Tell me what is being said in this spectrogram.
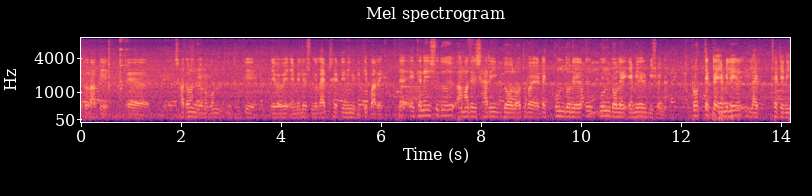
এত রাতে সাধারণ জনগণ ঢুকে এভাবে এমএলএর সঙ্গে লাইভ থ্রেটেনিং দিতে পারে। এখানে শুধু আমাদের শারীরিক দল অথবা এটা কোন দলের কোন দলের এমএলএর বিষয় না, প্রত্যেকটা এমএলএ লাইফ থ্রেটেনিং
